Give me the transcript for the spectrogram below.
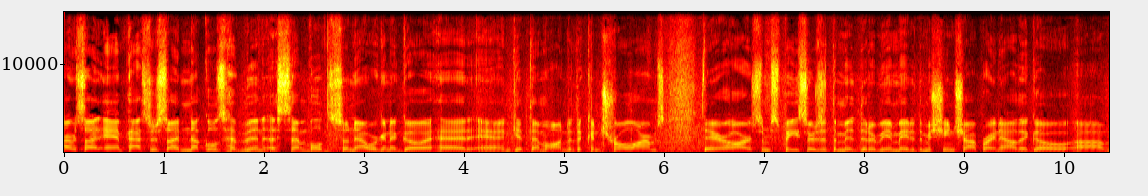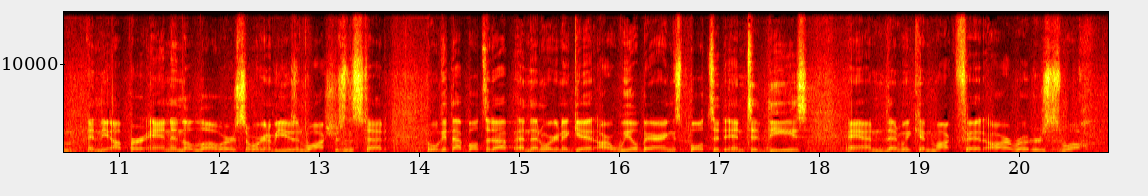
Driver side and passenger side knuckles have been assembled. So now we're gonna go ahead and get them onto the control arms. There are some spacers the, that are being made at the machine shop right now that go um, in the upper and in the lower. So we're gonna be using washers instead. And we'll get that bolted up and then we're gonna get our wheel bearings bolted into these and then we can mock fit our rotors as well.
